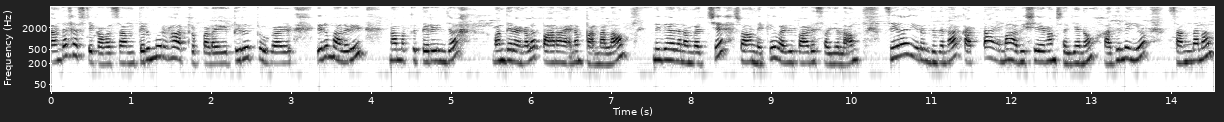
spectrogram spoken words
கந்தசஷ்டி கவசம் திருமுருகாற்றுப்படை திருப்புகழ் இது மாதிரி நமக்கு தெரிஞ்ச மந்திரங்களை பாராயணம் பண்ணலாம். நிவேதனம் வச்சு சுவாமிக்கு வழிபாடு செய்யலாம். சிலை இருந்ததுன்னா கட்டாயமாக அபிஷேகம் செய்யணும். அதுலேயும் சந்தனம்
